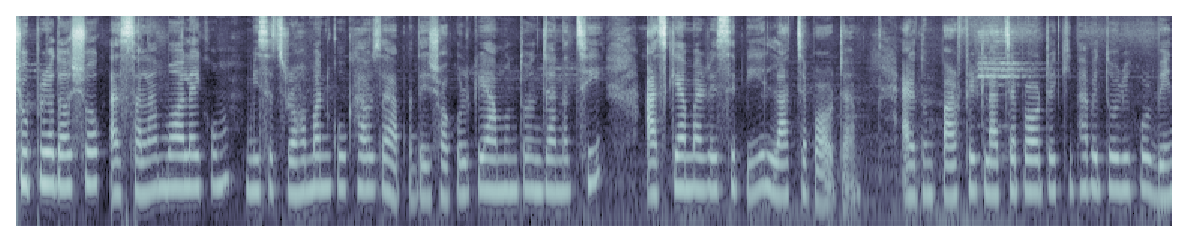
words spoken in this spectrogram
সুপ্রিয় দর্শক, আসসালামু আলাইকুম। মিসেস রহমান কুক হাউসে আপনাদের সকলকে আমন্ত্রণ জানাচ্ছি। আজকে আমার রেসিপি লাচ্চা পরোটা। একদম পারফেক্ট লাচ্চা পরোটা কীভাবে তৈরি করবেন,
